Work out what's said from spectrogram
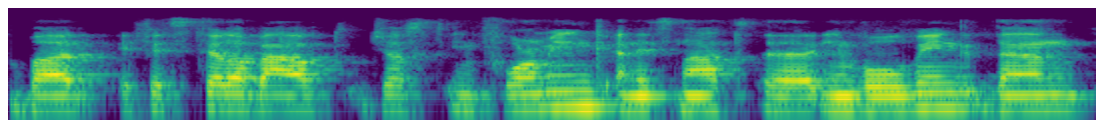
but if it's still about just informing and it's not uh, involving then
